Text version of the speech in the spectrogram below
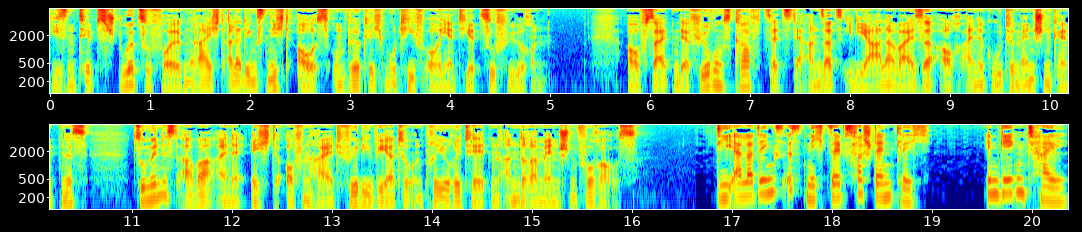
Diesen Tipps stur zu folgen reicht allerdings nicht aus, um wirklich motivorientiert zu führen. Auf Seiten der Führungskraft setzt der Ansatz idealerweise auch eine gute Menschenkenntnis, zumindest aber eine echte Offenheit für die Werte und Prioritäten anderer Menschen voraus. Die allerdings ist nicht selbstverständlich. Im Gegenteil,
